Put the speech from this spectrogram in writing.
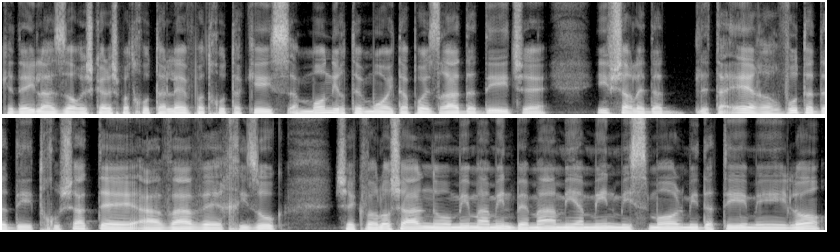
כדי לעזור. יש כאלה שפתחו את הלב, פתחו את הכיס, המון נרתמו, הייתה פה עזרה הדדית שאי אפשר לדד, לתאר, ערבות הדדית, תחושת uh, אהבה וחיזוק, שכבר לא שאלנו מי מאמין במה, מי ימין, מי שמאל, מי דתי, מי לא.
